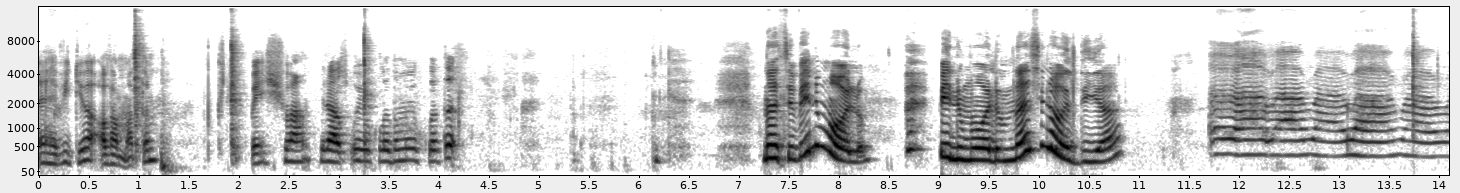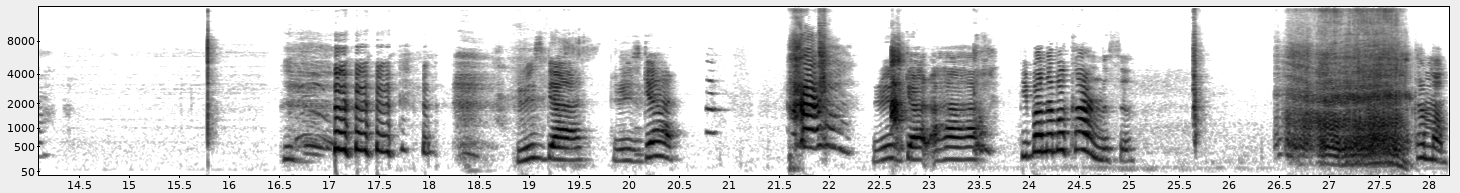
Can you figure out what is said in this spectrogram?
e, video alamadım. Bu küçük bey şu an biraz uyukladım uyukladı. Nasıl benim oğlum? Benim oğlum nasıl oldu ya? Rüzgar, Rüzgar. Rüzgar, aha. Bir bana bakar mısın? Tamam,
